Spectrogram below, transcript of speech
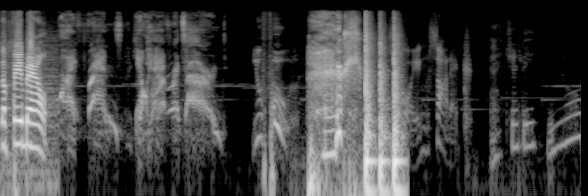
The female. My friends, you have returned! You fool! Destroying Sonic. Actually, we all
